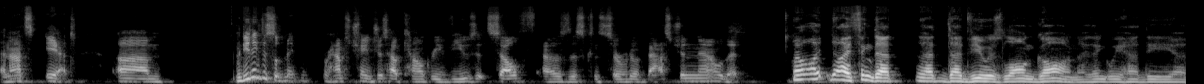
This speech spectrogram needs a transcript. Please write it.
and that's it. Um, do you think this will perhaps change just how Calgary views itself as this conservative bastion now? That well, I, I think that, that that view is long gone. I think we had the uh,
